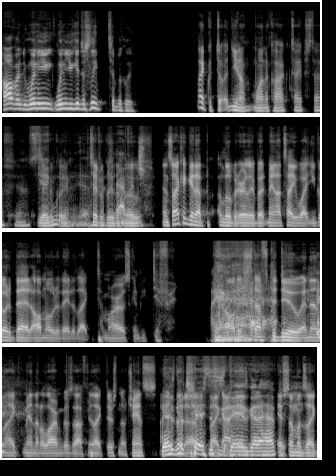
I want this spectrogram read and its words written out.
Harvard, when do you when do you get to sleep typically? like you know one o'clock type stuff. Yeah, it's Yeah, you can do typically yeah, typically the average. move. And so I could get up a little bit earlier, but man, I'll tell you what, you go to bed all motivated, like tomorrow's gonna be different. I got all this stuff to do, and then like man, that alarm goes off, and you're like, there's no chance. I There's no get up. chance Like this I day is gonna happen. if someone's like,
